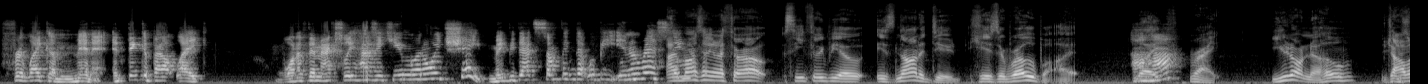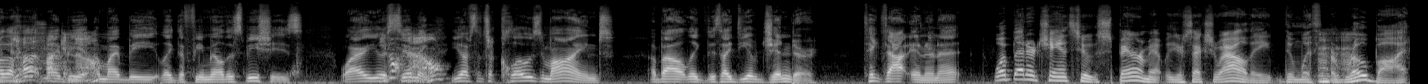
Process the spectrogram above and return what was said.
For like a minute and think about like one of them actually has a humanoid shape. Maybe that's something that would be interesting. I'm also gonna throw out C-3PO is not a dude. He's a robot. uh huh. right. You don't know. Jabba the You Hutt might be know. might be like the female of the species. Why are you, You assuming you have such a closed mind about like this idea of gender? Take that, internet. What better chance to experiment with your sexuality than with a mm-hmm. robot?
